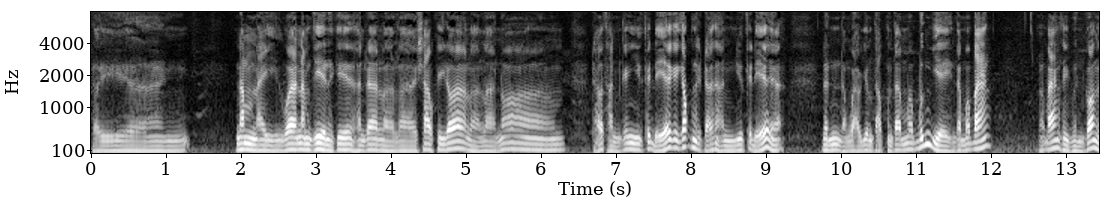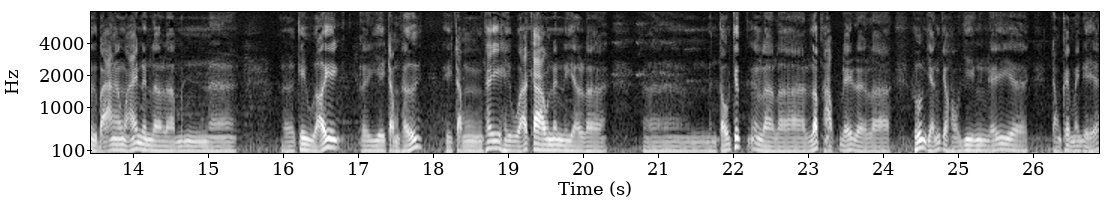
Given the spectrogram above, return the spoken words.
Rồi uh, năm này qua năm kia này kia thành ra là là sau khi đó là là nó trở thành cái như cái đĩa cái gốc trở thành như cái đĩa vậy nên đồng bào dân tộc người ta mới bứng về người ta mới bán. Mà bán thì mình có người bạn ở ngoài nên là là mình à, à kêu gửi về trồng thử. Thì trồng thấy hiệu quả cao nên bây giờ là à, mình tổ chức là là lớp học để là, là hướng dẫn cho hội viên để à, trồng cây mai đĩa.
